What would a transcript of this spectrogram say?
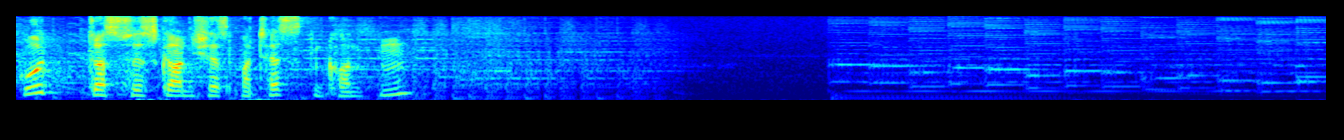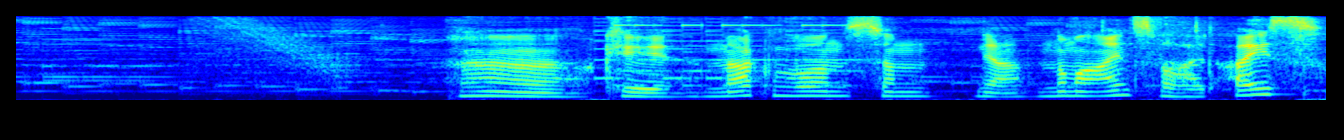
Gut, dass wir es gar nicht erstmal testen konnten. Okay, merken wir uns dann. Ja, Nummer 1 war halt Eis.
